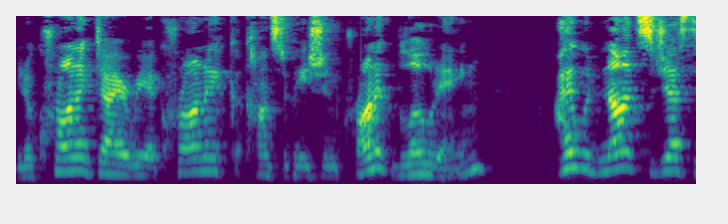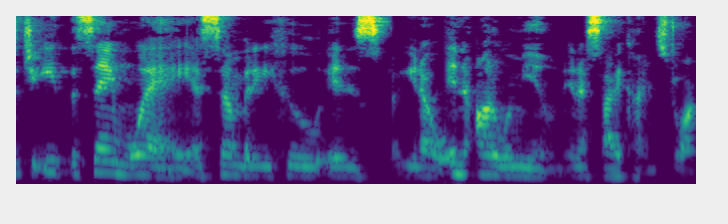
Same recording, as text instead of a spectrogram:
you know, chronic diarrhea, chronic constipation, chronic bloating. I would not suggest that you eat the same way as somebody who is, you know, in autoimmune in a cytokine storm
